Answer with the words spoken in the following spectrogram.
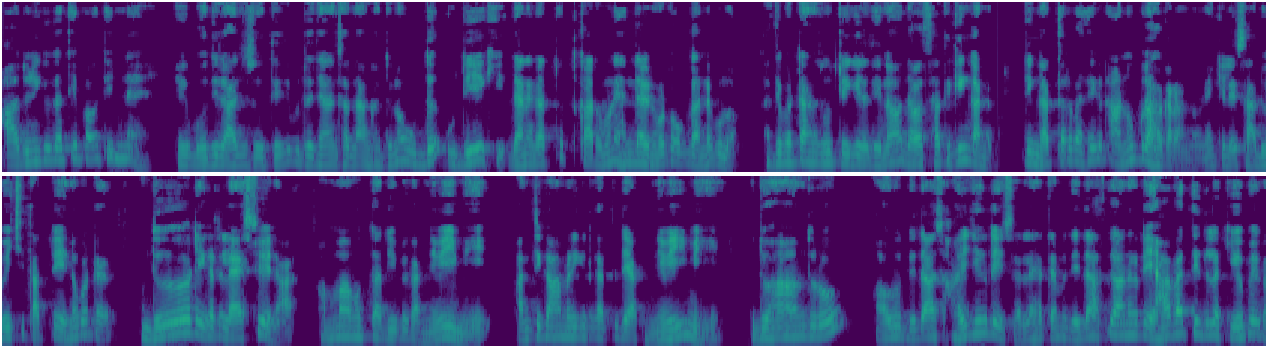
ආධුනික ගතිය පවතින්නේ නැහැ. ඒක බෝධිරාජ සූත්‍රයේදී බුදුජානක සඳහන් කරනවා උද උදේ දැනගත්තොත් කර්මන හැඳ වෙනකොට ඔක් ගන්න පුළුවන්. අතිපට්ඨාන සූත්‍රය කියලා තියෙනවා දවස් 7කින් ගන්න. ඉතින් ගත්තට පස්සේ ඒකට අනුග්‍රහ කරන්න ඕනේ. කෙලෙස් අඩු වෙච්ච තත්ත්වේ එනකොට හොඳට ඒකට ලෑස්ති වෙලා අම්මා මුත්තා දීප එකක් නෙවෙයි මේ. පන්ති කාමරයකට ගත්ත දෙයක් නෙවෙයි මේ. බුදුහාමුදුරෝ අවුරුදු 2600කට ඉස්සෙල්ලා හැතැම්ම 2000 ගානකට එහා පැත්තේ ඉඳලා කියූප එකක්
